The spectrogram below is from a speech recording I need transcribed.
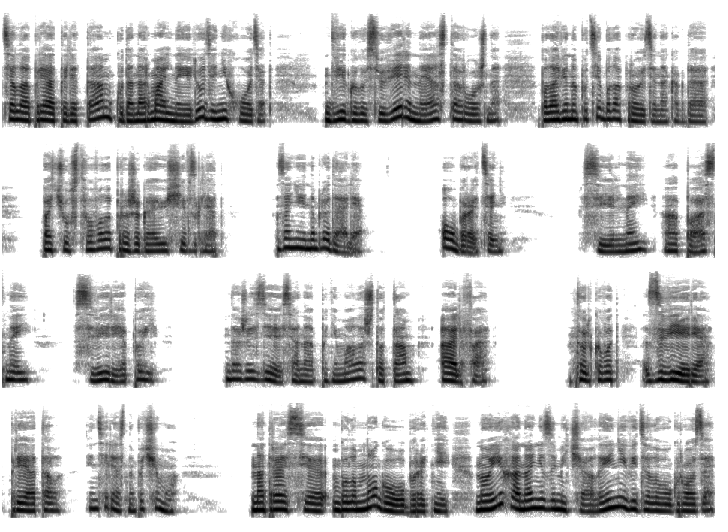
тела прятали там, куда нормальные люди не ходят — Двигалась уверенно и осторожно. Половина пути была пройдена, когда почувствовала прожигающий взгляд. За ней наблюдали. Оборотень. Сильный, опасный, свирепый. Даже здесь она понимала, что там альфа. Только вот зверя прятал. Интересно, почему? На трассе было много оборотней, но их она не замечала и не видела угрозы.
